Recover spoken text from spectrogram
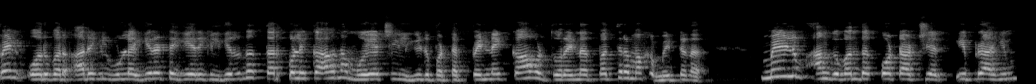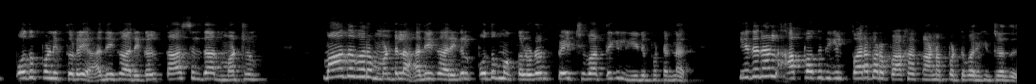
பெண் ஒருவர் அருகில் உள்ள இரட்டை ஏரியில் இருந்து தற்கொலைக்கான முயற்சியில் ஈடுபட்ட பெண்ணை காவல்துறையினர் பத்திரமாக மீட்டனர். மேலும் அங்கு வந்த கோட்டாட்சியர் இப்ராஹிம் பொதுப்பணித்துறை அதிகாரிகள் தாசில்தார் மற்றும் மாதவரம் மண்டல அதிகாரிகள் பொதுமக்களுடன் பேச்சுவார்த்தையில் ஈடுபட்டனர். இதனால் அப்பகுதியில் பரபரப்பாக காணப்பட்டு வருகின்றது.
